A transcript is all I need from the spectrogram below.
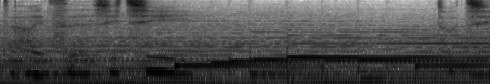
最后一次吸气吐气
